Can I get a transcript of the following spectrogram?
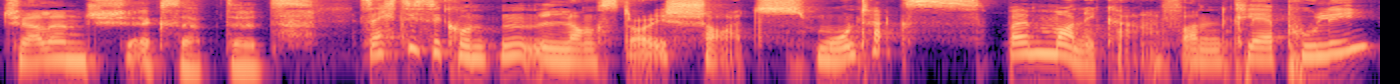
Challenge accepted. 60 Sekunden Long Story Short. Montags bei Monika von Claire Pooley,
